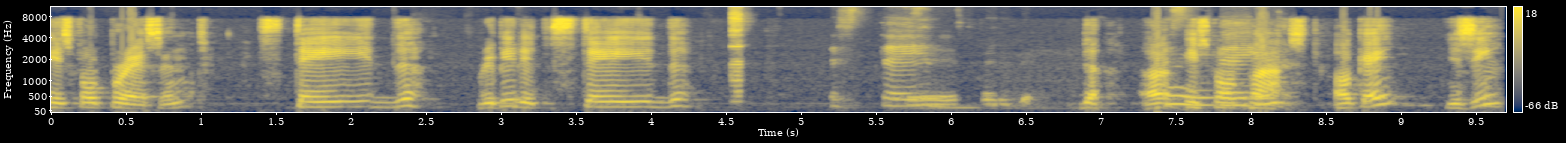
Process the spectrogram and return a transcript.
is for present. Stayed, repeat it, stayed Stayed. the, uh, is for past. Okay, you see?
